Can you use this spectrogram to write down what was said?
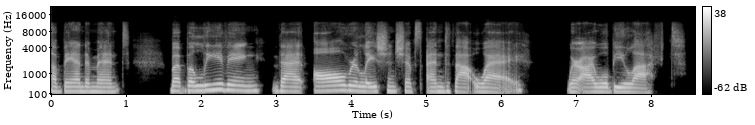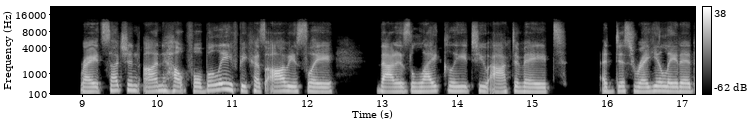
abandonment but believing that all relationships end that way, where I will be left, right? Such an unhelpful belief because obviously that is likely to activate a dysregulated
